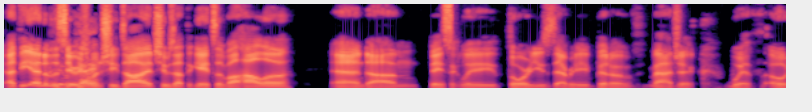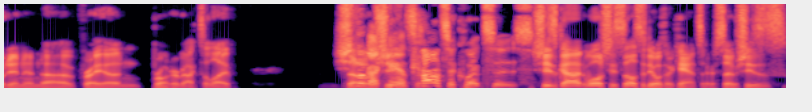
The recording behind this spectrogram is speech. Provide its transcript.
At the end of Are the series, okay? when she died, she was at the gates of Valhalla, and um, basically Thor used every bit of magic with Odin and uh, Freya and brought her back to life. She still got she- cancer. Consequences. She's got well, she still has to deal with her cancer, so she's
